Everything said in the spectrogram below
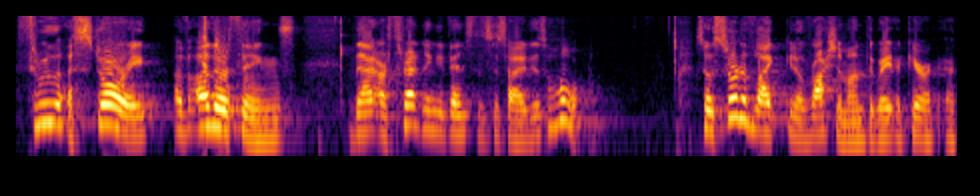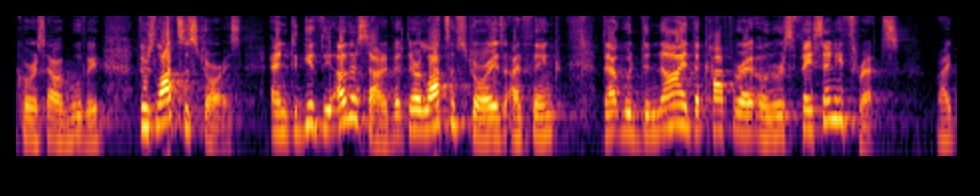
through a story of other things that are threatening events to society as a whole. So, sort of like you know Rashomon, the great Akira Kurosawa movie, there's lots of stories. And to give the other side of it, there are lots of stories I think that would deny the copyright owners face any threats. Right?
